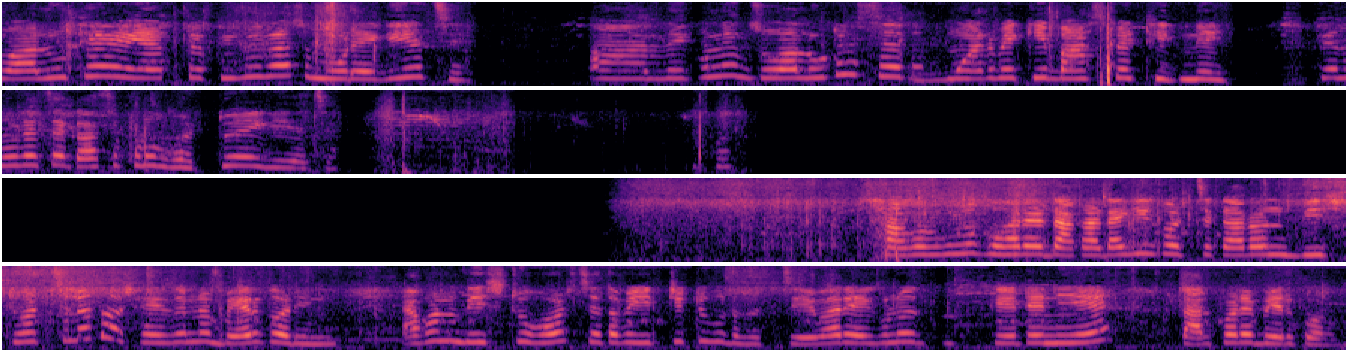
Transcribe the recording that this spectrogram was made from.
জল উঠে একটা পিঁপে গাছ মরে গিয়েছে। আর এখানে জল উঠেছে মারবে কি বাঁচবে ঠিক নেই। পেন উঠেছে গাছে পুরো ভর্তি হয়ে গিয়েছে। ছাগলগুলো ঘরে ডাকাডাকি করছে, কারণ বৃষ্টি হচ্ছিল তো, সেই জন্য বের করিনি। এখন বৃষ্টি হচ্ছে, তবে একটু হচ্ছে। এবার এগুলো কেটে নিয়ে তারপরে বের করব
